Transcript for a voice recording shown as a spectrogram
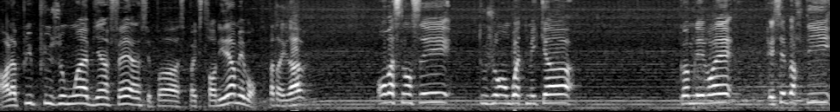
Alors la pluie plus ou moins bien fait, hein, c'est pas, pas extraordinaire, mais bon, pas très grave. On va se lancer, toujours en boîte méca, comme les vrais. Et c'est parti.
